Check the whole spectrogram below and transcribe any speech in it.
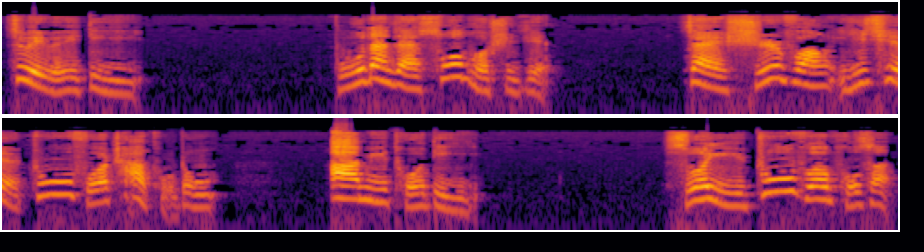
最为第一。不但在娑婆世界，在十方一切诸佛刹土中，阿弥陀第一。所以诸佛菩萨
